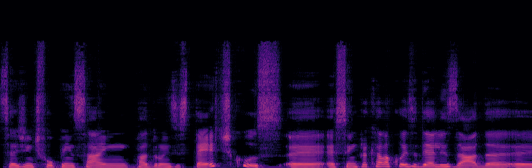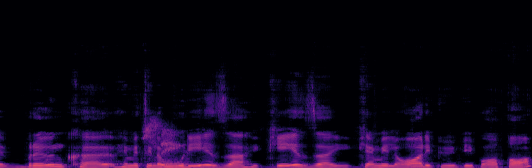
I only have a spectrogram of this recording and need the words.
se a gente for pensar em padrões estéticos, é, é sempre aquela coisa idealizada, é, branca, remetendo Sim. à pureza, à riqueza, e que é melhor, e pipipipopó.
